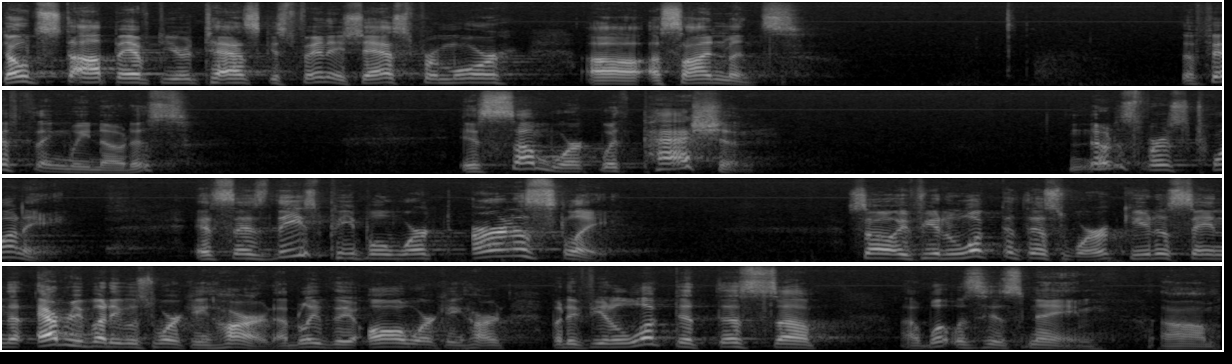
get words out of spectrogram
Don't stop after your task is finished. Ask for more uh, assignments. The fifth thing we notice is some work with passion. Notice verse 20. It says, These people worked earnestly. So if you'd looked at this work, you'd have seen that everybody was working hard. I believe they're all working hard. But if you'd looked at this, uh, uh, what was his name? Um,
